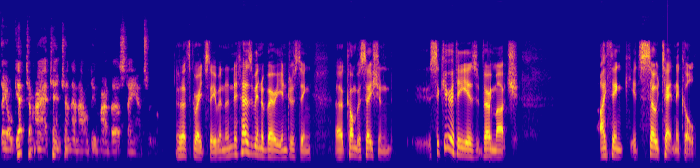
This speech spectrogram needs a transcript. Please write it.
they'll get to my attention and I'll do my best to answer them. That's great, Stephen. And it has been a very interesting uh, conversation. Security is very much, I think it's so technical,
